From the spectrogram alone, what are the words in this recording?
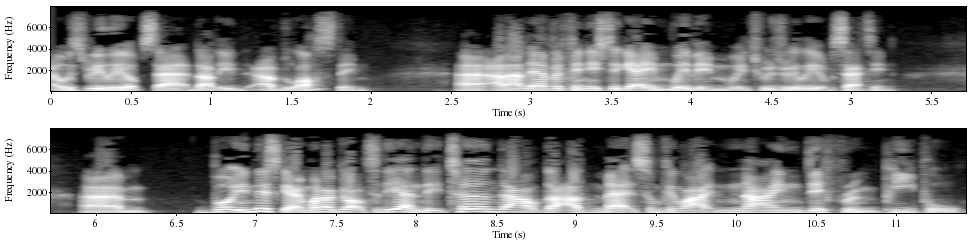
I was really upset that he'd, I'd lost him, uh, and I never finished a game with him, which was really upsetting. Um, but in this game, when I got to the end, it turned out that I'd met something like nine different people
